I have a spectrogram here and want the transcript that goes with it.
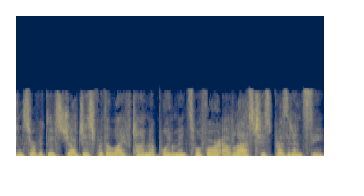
conservative judges for the lifetime appointments will far outlast his presidency.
